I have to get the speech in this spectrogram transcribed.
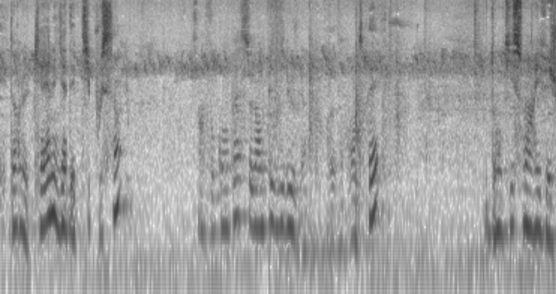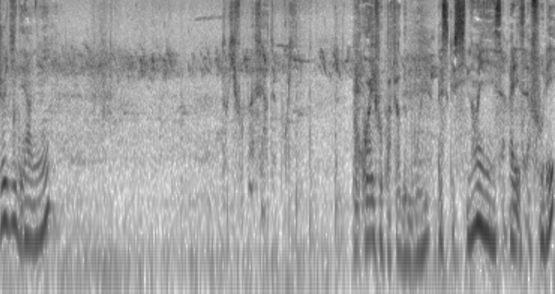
et dans lequel il y a des petits poussins. Il faut qu'on passe dans le pédiluve là, pour rentrer. Donc ils sont arrivés jeudi dernier. Donc il faut pas faire de bruit, Pourquoi il faut pas faire de bruit? Parce que sinon ça va les affoler.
